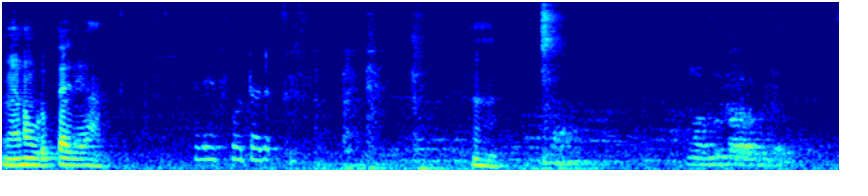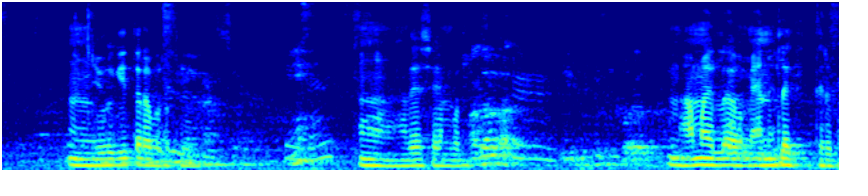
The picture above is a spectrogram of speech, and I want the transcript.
ನಾನು ಹುಡುಕ್ತಾ ಇದೆಯಾ? ಅದೇ ಫೋಟೋದು. ಹ್ಞೂ ಇವಾಗ ಈ ಥರ ಬರುತ್ತೆ ಹ್ಞೂ ಅದೇ ಸೇಮ್ ಬರುತ್ತೆ. ನಾಮ ಎಲ್ಲ ಮ್ಯಾನೆಲ್ಲ ಇಕ್ತಿರ್ತ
